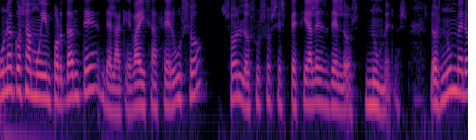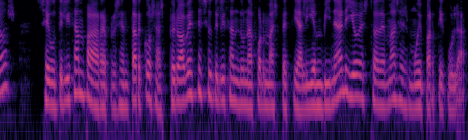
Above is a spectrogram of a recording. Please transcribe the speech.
Una cosa muy importante de la que vais a hacer uso son los usos especiales de los números. Los números se utilizan para representar cosas, pero a veces se utilizan de una forma especial y en binario esto además es muy particular.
